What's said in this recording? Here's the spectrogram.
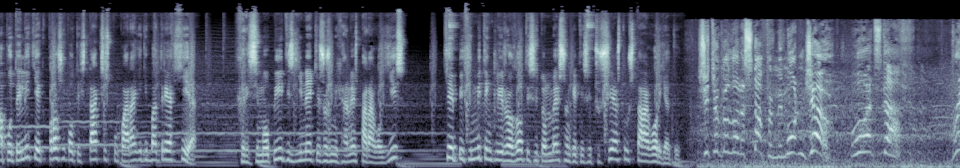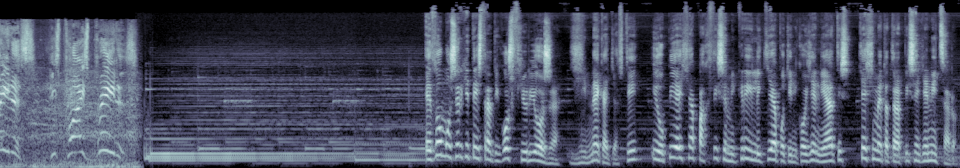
αποτελεί και εκπρόσωπο της τάξης που παράγει την πατριαρχία. Χρησιμοποιεί τις γυναίκες ως μηχανές παραγωγής και επιθυμεί την κληροδότηση των μέσων και της εξουσίας του στα αγόρια του. Breeders! He's prize breeders! Εδώ όμως έρχεται η στρατηγός Φιουριόζα, γυναίκα κι αυτή, η οποία έχει απαχθεί σε μικρή ηλικία από την οικογένειά της και έχει μετατραπεί σε γενίτσαρο.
